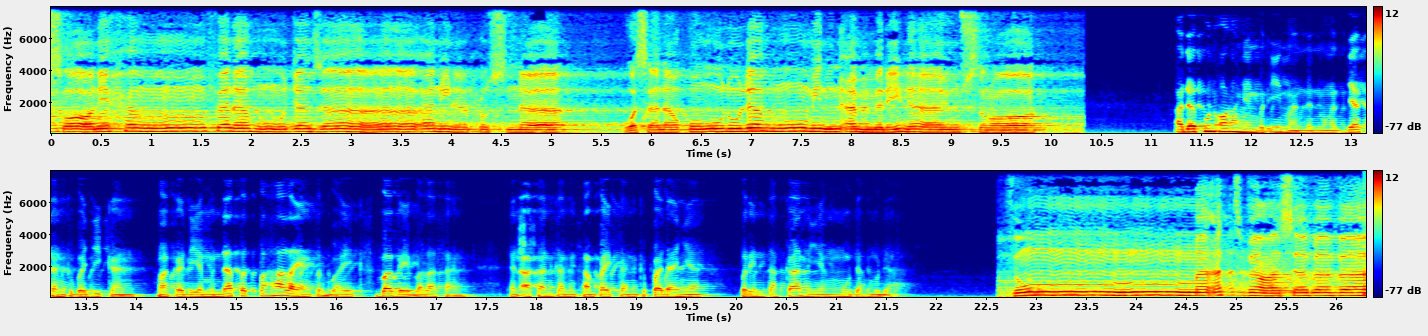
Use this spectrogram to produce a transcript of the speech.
صالحا فله جزاء الحسنى وسنقول له من أمرنا يسرا Adapun orang yang beriman dan mengerjakan kebajikan, maka dia mendapat pahala yang terbaik sebagai balasan, dan akan kami sampaikan kepadanya perintah kami yang mudah-mudah. ثم أتبع سببا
